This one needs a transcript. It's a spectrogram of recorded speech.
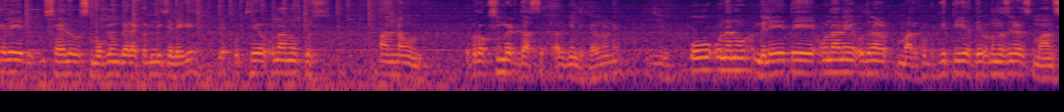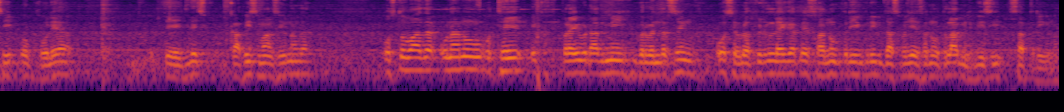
ਕਦੇ ਸ਼ਾਇਦ ਉਹ ਸਮੋਕਿੰਗ ਵਗੈਰਾ ਕਰਨ ਲਈ ਚਲੇ ਗਏ ਤੇ ਉੱਥੇ ਉਹਨਾਂ ਨੂੰ ਕੁਝ ਅਨਨਾਊਨ ਅਪਰੋਕਸੀਮੇਟ 10 ਆਦਮੀ ਲਿਖਿਆ ਉਹਨਾਂ ਨੇ। ਉਹ ਉਹਨਾਂ ਨੂੰ ਮਿਲੇ ਤੇ ਉਹਨਾਂ ਨੇ ਉਹਦੇ ਨਾਲ ਮਾਰਕੁੱਟ ਕੀਤੀ ਅਤੇ ਉਹਨਾਂ ਦਾ ਜਿਹੜਾ ਸਮਾਨ ਸੀ ਉਹ ਖੋਲਿਆ ਤੇ ਜਿਹਦੇ 'ਚ ਕਾਫੀ ਸਮਾਨ ਸੀ ਉਹਨਾਂ ਦਾ। ਉਸ ਤੋਂ ਬਾਅਦ ਉਹਨਾਂ ਨੂੰ ਉੱਥੇ ਇੱਕ ਪ੍ਰਾਈਵੇਟ ਆਦਮੀ ਗੁਰਵਿੰਦਰ ਸਿੰਘ ਉਹ ਸਿਵਲ ਹਸਪੀਟਲ ਲੈ ਗਿਆ ਤੇ ਸਾਨੂੰ ਕਰੀਬ ਕਰੀਬ 10 ਵਜੇ ਸਾਨੂੰ ਇਤਲਾਹ ਮਿਲ ਗਈ ਸੀ 7 ਤਰੀਕ ਨੂੰ।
